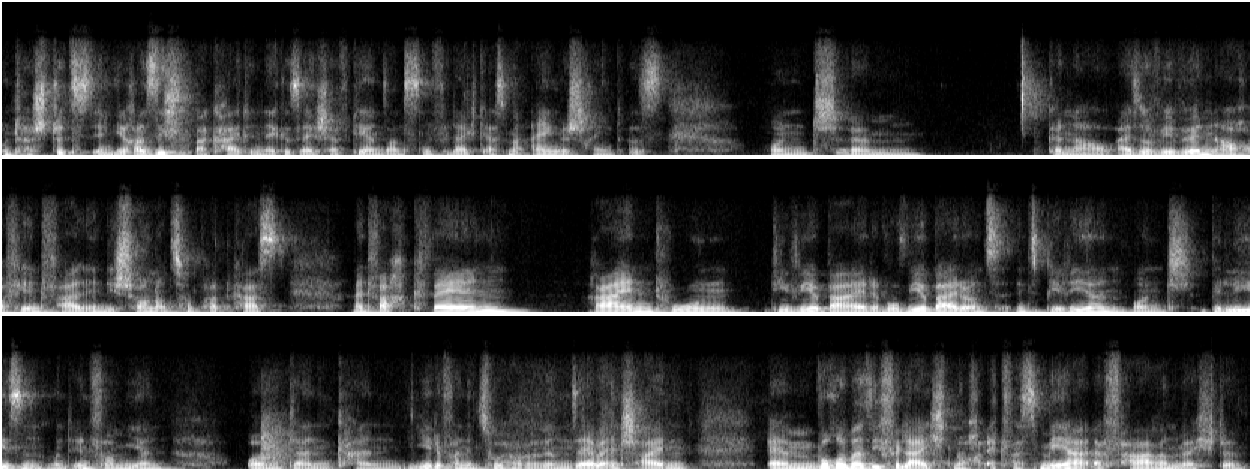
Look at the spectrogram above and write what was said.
unterstützt in ihrer Sichtbarkeit in der Gesellschaft, die ansonsten vielleicht erstmal eingeschränkt ist. Und ähm, genau, also wir würden auch auf jeden Fall in die Shownotes vom Podcast einfach Quellen reintun, die wir beide, wo wir beide uns inspirieren und belesen und informieren. Und dann kann jede von den Zuhörerinnen selber entscheiden, ähm, worüber sie vielleicht noch etwas mehr erfahren möchte.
